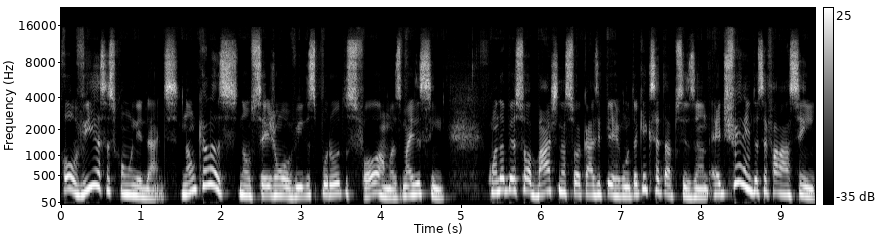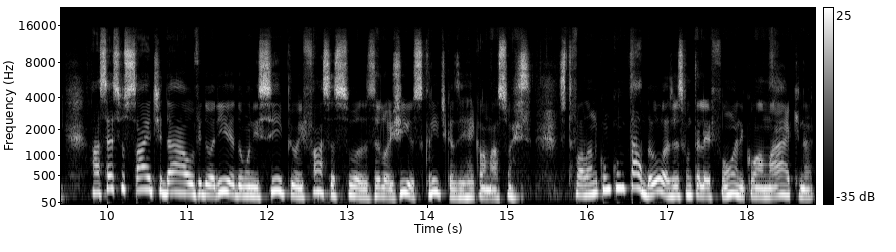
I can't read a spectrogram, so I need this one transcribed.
ouvir essas comunidades. Não que elas não sejam ouvidas por outras formas, mas assim, Quando a pessoa bate na sua casa e pergunta o que, que você está precisando, é diferente você falar assim: acesse o site da ouvidoria do município e faça suas elogios, críticas e reclamações. Você está falando com um computador, às vezes com um telefone, com uma máquina.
